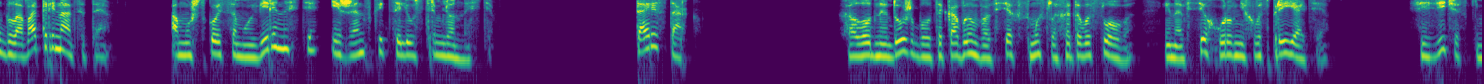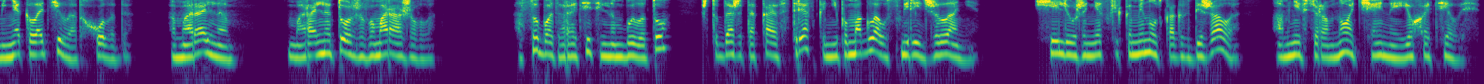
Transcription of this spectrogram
Глава 13. О мужской самоуверенности и женской целеустремленности. Тари Старк. Холодный душ был таковым во всех смыслах этого слова и на всех уровнях восприятия. Физически меня колотило от холода, а морально... морально тоже вымораживало. Особо отвратительным было то, что даже такая встряска не помогла усмирить желание. Хелли уже несколько минут как сбежала, а мне все равно отчаянно ее хотелось.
